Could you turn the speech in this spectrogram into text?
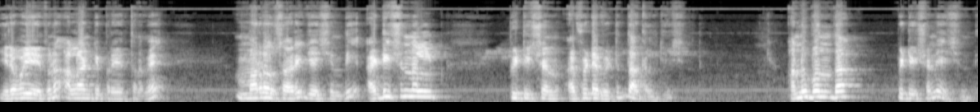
ఇరవై ఐదున అలాంటి ప్రయత్నమే మరోసారి చేసింది. అడిషనల్ పిటిషన్ అఫిడవిట్ దాఖలు చేసింది. అనుబంధ పిటిషన్ వేసింది.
